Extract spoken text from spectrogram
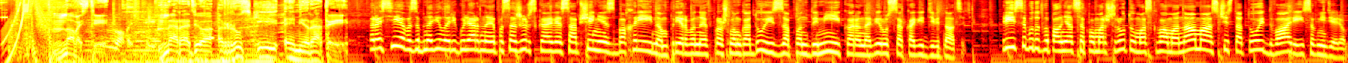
Новости. Новости. На радио «Русские Эмираты». Россия возобновила регулярное пассажирское авиасообщение с Бахрейном, прерванное в прошлом году из-за пандемии коронавируса COVID-19. Рейсы будут выполняться по маршруту Москва-Манама с частотой 2 рейса в неделю.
